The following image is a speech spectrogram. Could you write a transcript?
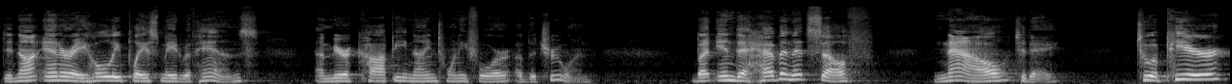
did not enter a holy place made with hands, a mere copy 924 of the true one, but into heaven itself now today to appear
